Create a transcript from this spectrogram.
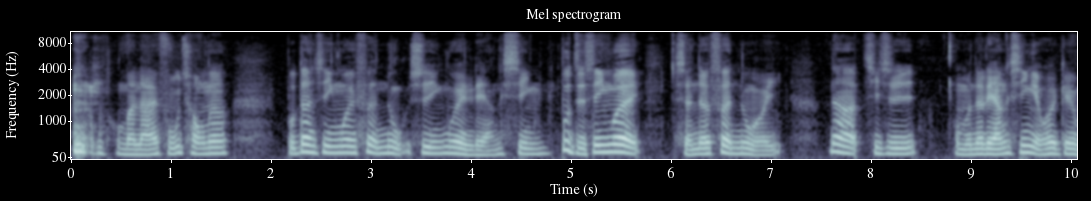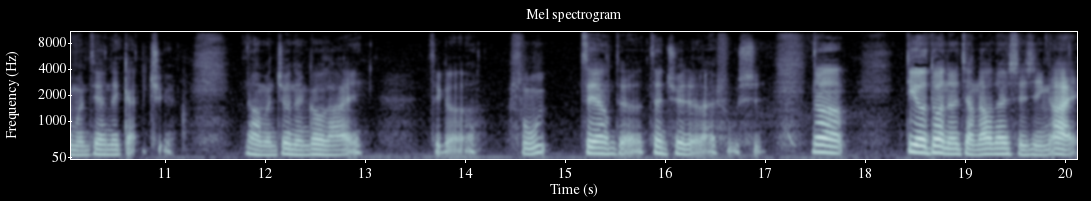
我们来服从呢，不但是因为愤怒，是因为良心，不只是因为神的愤怒而已。那其实。我们的良心也会给我们这样的感觉，那我们就能够来这个服这样的正确的来服侍。那第二段呢，讲到在实行爱，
